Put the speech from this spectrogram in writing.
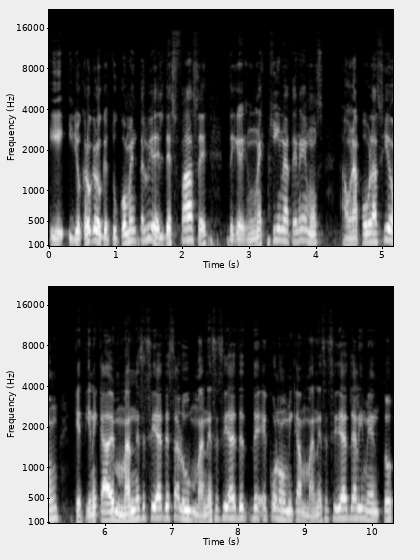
y, yo creo que lo que tú comentas, Luis, es el desfase de que en una esquina tenemos a una población que tiene cada vez más necesidades de salud, más necesidades de, económicas, más necesidades de alimentos,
